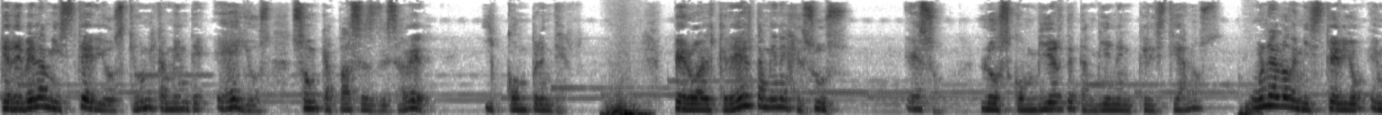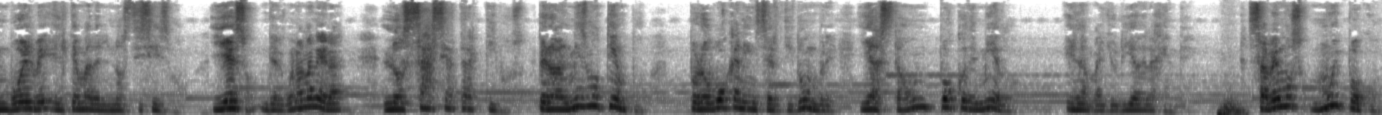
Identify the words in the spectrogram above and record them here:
que devela misterios que únicamente ellos son capaces de saber y comprender. Pero al creer también en Jesús, ¿eso los convierte también en cristianos? Un halo de misterio envuelve el tema del gnosticismo, y eso, de alguna manera, los hace atractivos, pero al mismo tiempo provocan incertidumbre y hasta un poco de miedo en la mayoría de la gente. Sabemos muy poco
